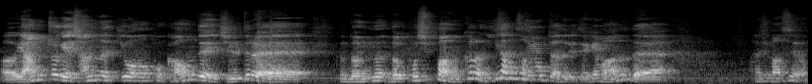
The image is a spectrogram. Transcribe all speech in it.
어, 양쪽에 잔느 끼워놓고 가운데에 질들에 그 넣는, 넣고 싶어하는 그런 이상 성욕자들이 되게 많은데 하지 마세요.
